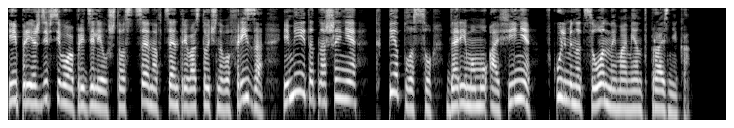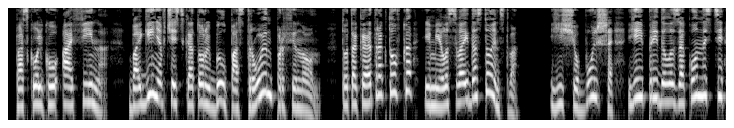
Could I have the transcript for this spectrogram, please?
и прежде всего определил, что сцена в центре восточного фриза имеет отношение к пеплосу, даримому Афине в кульминационный момент праздника. Поскольку Афина — богиня, в честь которой был построен Парфенон, то такая трактовка имела свои достоинства — еще больше ей придало законности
